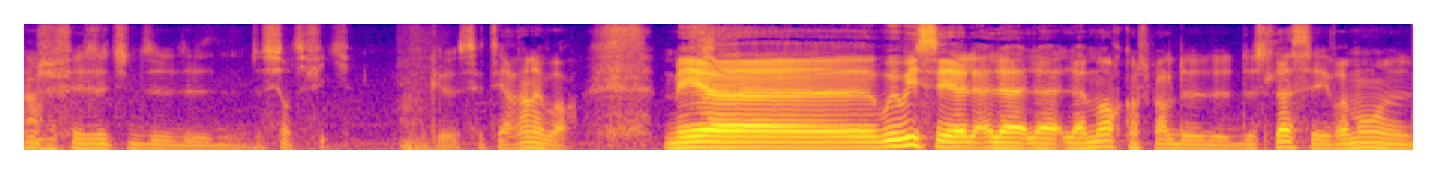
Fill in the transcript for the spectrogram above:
Ah. j'ai fait des études de, de, de scientifique. Donc euh, c'était rien à voir. Mais euh, oui, oui, c'est la, la, la- la mort, quand je parle de, de, de cela, c'est vraiment... euh,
